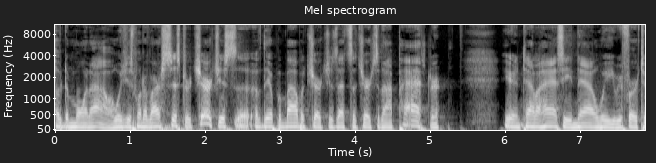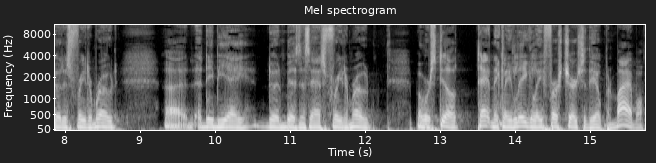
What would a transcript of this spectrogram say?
of Des Moines, Iowa, which is one of our sister churches uh, of the Open Bible churches. That's the church that I pastor here in Tallahassee. Now we refer to it as Freedom Road, uh, a DBA doing business as Freedom Road, but we're still technically legally First Church of the Open Bible,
